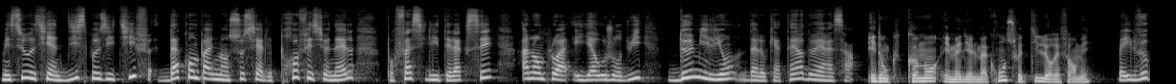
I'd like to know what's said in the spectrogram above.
mais c'est aussi un dispositif d'accompagnement social et professionnel pour faciliter l'accès à l'emploi. Et il y a aujourd'hui 2 millions d'allocataires de RSA. Et donc, comment Emmanuel Macron souhaite-t-il le réformer? Bah, il veut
